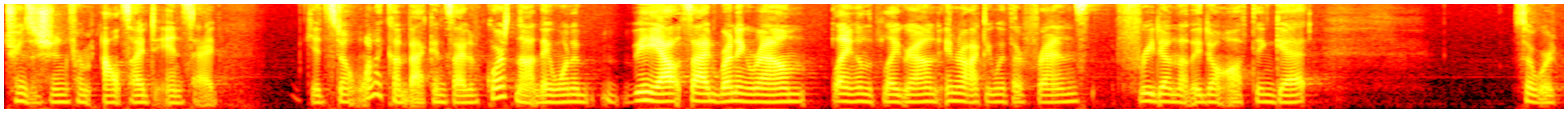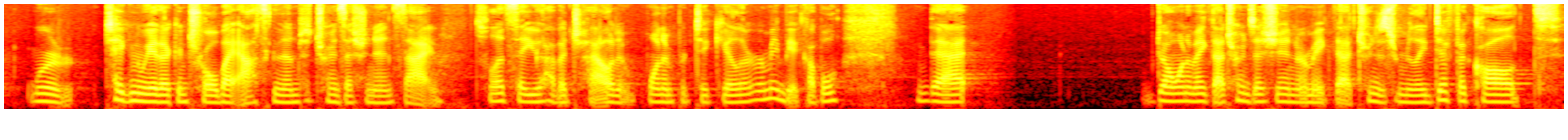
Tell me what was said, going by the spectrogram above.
transition from outside to inside. Kids don't want to come back inside, of course not. They want to be outside, running around, playing on the playground, interacting with their friends, freedom that they don't often get. So we're we're taking away their control by asking them to transition inside. So let's say you have a child, one in particular, or maybe a couple, that don't want to make that transition or make that transition really difficult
